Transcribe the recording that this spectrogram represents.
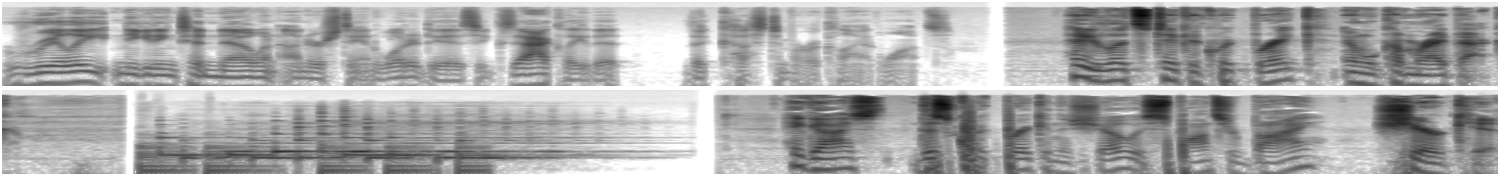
really needing to know and understand what it is exactly that the customer or client wants. Hey, let's take a quick break and we'll come right back. Hey guys, this quick break in the show is sponsored by ShareKit.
